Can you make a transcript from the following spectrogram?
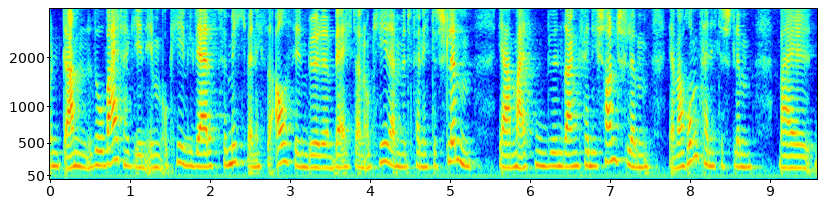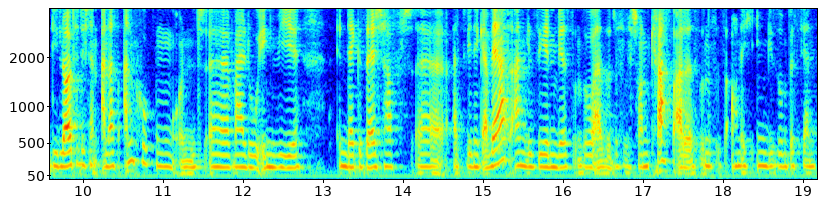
und dann so weitergehen eben, okay, wie wäre das für mich, wenn ich so aussehen würde? Wäre ich dann okay, damit fände ich das schlimm. Ja, meisten würden sagen, fände ich schon schlimm. Ja, warum fände ich das schlimm? Weil die Leute dich dann anders angucken und äh, weil du irgendwie in der Gesellschaft äh, als weniger wert angesehen wirst und so. Also das ist schon krass alles und es ist auch nicht irgendwie so ein bisschen,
